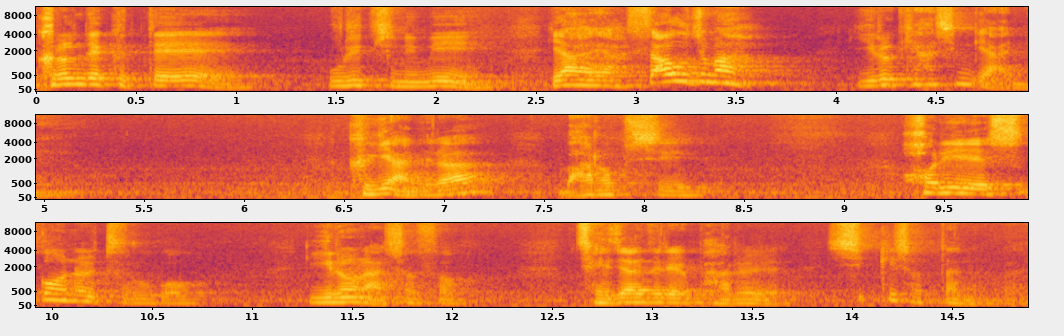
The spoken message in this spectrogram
그런데 그때 우리 주님이 야야 싸우지 마 이렇게 하신 게 아니에요. 그게 아니라 말없이 허리에 수건을 두르고 일어나셔서 제자들의 발을 씻기셨다는 거예요.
